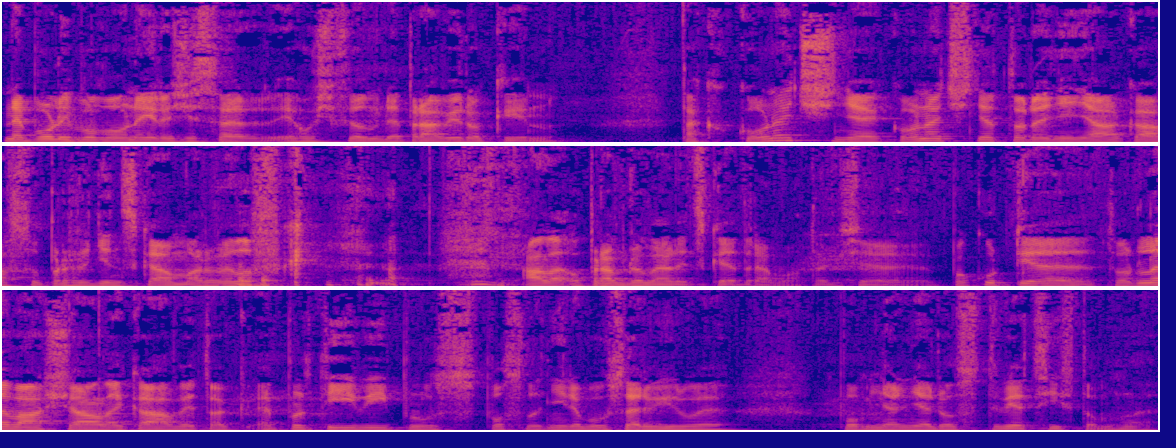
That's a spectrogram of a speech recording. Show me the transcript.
nebo libovolný režisér, jehož film jde právě do kin, tak konečně, konečně to není nějaká superhrdinská Marvelovka, ale opravdové lidské drama. Takže pokud je tohle váš šále kávy, tak Apple TV Plus poslední dobou servíruje poměrně dost věcí v tomhle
